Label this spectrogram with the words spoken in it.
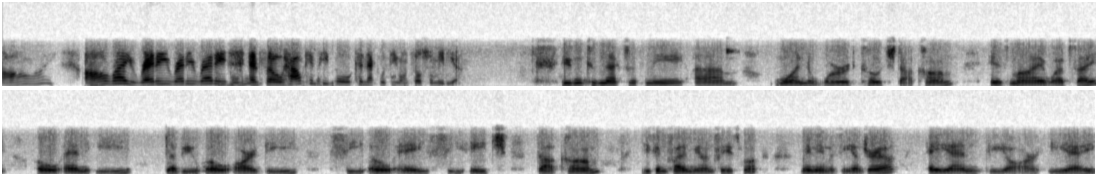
all right all right ready ready ready Mm-hmm. and so how can people connect with you on social media You can connect with me. Um, onewordcoach.com is my website. O N E W O R D C O A C H dot com. You can find me on Facebook. My name is Andrea, A N D R E A.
